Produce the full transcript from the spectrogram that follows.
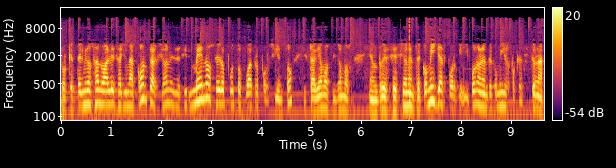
porque en términos anuales hay una contracción, es decir, menos 0.4%, estaríamos, digamos, en recesión entre comillas, porque y pónganlo entre comillas porque existe una,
